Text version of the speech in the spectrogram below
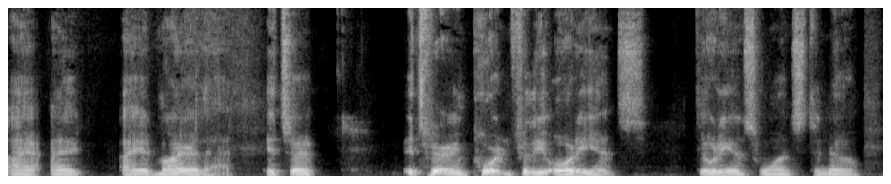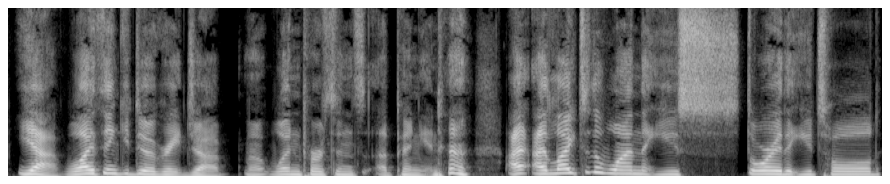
I, I I admire that. It's a it's very important for the audience. The audience wants to know. Yeah, well, I think you do a great job. Uh, one person's opinion. I, I liked the one that you story that you told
